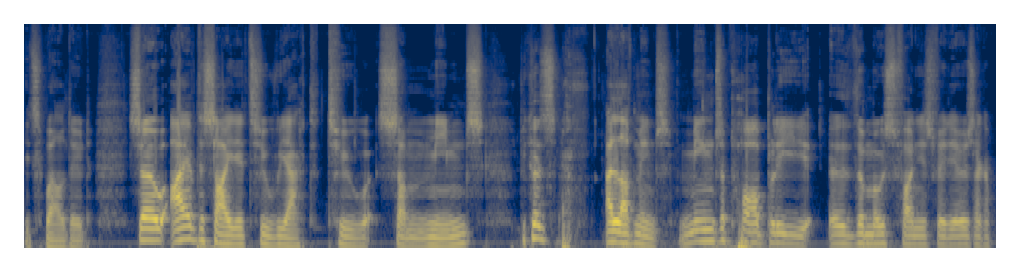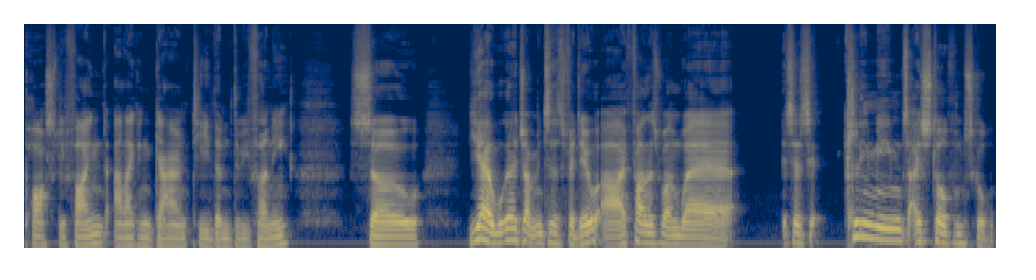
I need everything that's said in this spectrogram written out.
it's well dude. So I have decided to react to some memes because I love memes. Memes are probably uh, the most funniest videos I could possibly find, and I can guarantee them to be funny. So, yeah, we're going to jump into this video. Uh, I found this one where it says, clean memes I stole from school.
